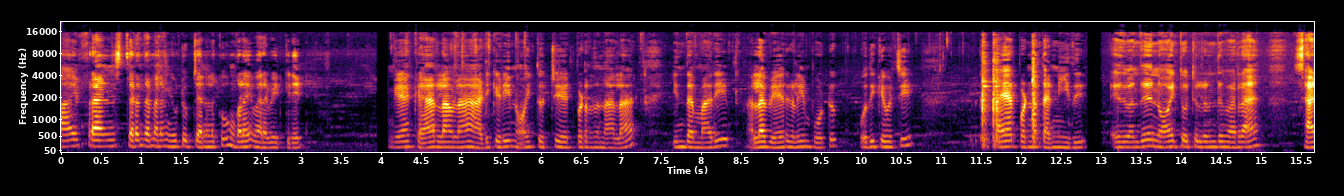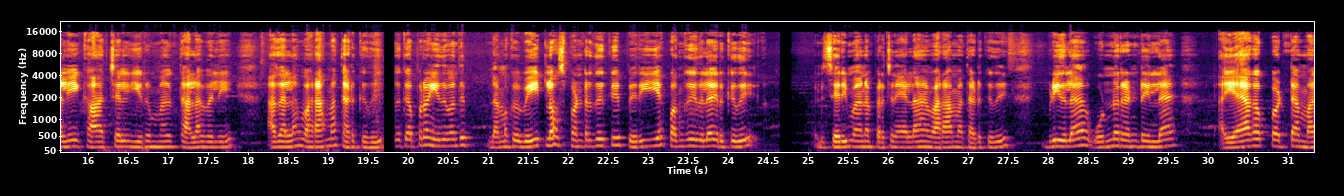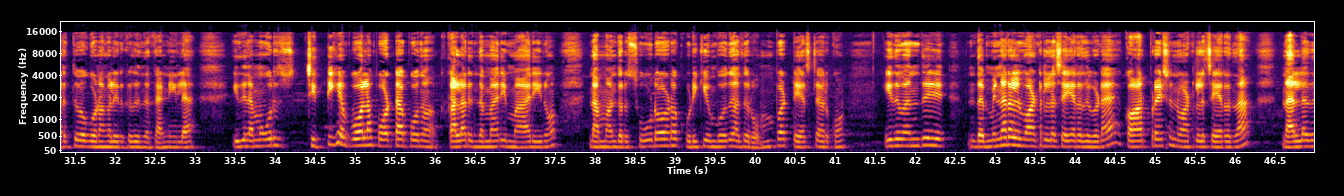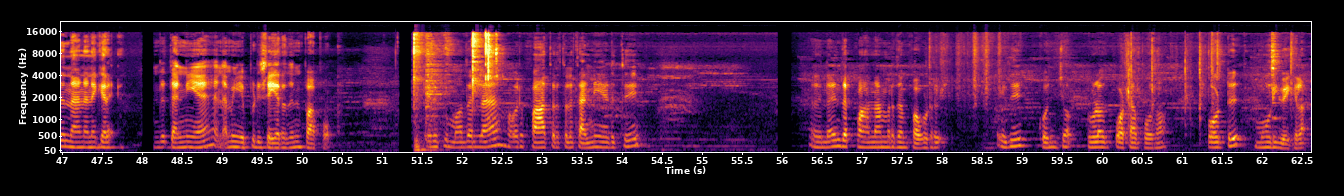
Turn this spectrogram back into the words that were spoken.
Hi friends திறந்த மனம் YouTube சேனலுக்கு உங்களை வரவேற்கிறேன். இங்கே கேரளாவில் அடிக்கடி நோய் தொற்று ஏற்படுறதுனால இந்த மாதிரி எல்லா வேர்களையும் போட்டு கொதிக்க வச்சு தயார் பண்ண தண்ணி இது. இது வந்து நோய் தொற்றிலிருந்து வர்ற சளி காய்ச்சல் இருமல் தலைவலி அதெல்லாம் வராமல் தடுக்குது. அதுக்கப்புறம் இது வந்து நமக்கு வெயிட் லாஸ் பண்ணுறதுக்கு பெரிய பங்கு இதில் இருக்குது. செரிமான பிரச்சனையெல்லாம் வராமல் தடுக்குது. இப்படி இதில் ஒன்று ரெண்டு இல்லை ஏகப்பட்ட மருத்துவ குணங்கள் இருக்குது இந்த தண்ணியில். இது நம்ம ஒரு சிட்டிகை போல் போட்டால் போதும். கலர் இந்த மாதிரி மாறிடும் நம்ம அந்த ஒரு சூடோடு குடிக்கும்போது அது ரொம்ப டேஸ்ட்டாக இருக்கும். இது வந்து இந்த மினரல் வாட்டரில் செய்கிறத விட கார்ப்பரேஷன் வாட்டரில் செய்கிறது தான் நல்லதுன்னு நான் நினைக்கிறேன். இந்த தண்ணியை நம்ம எப்படி செய்கிறதுன்னு பார்ப்போம். இதுக்கு முதல்ல ஒரு பாத்திரத்தில் தண்ணி எடுத்து அதில் இந்த பானாமிர்தம் பவுடரு இது கொஞ்சம் இவ்வளோ போட்டால் போதும். போட்டு மூடி வைக்கலாம்.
